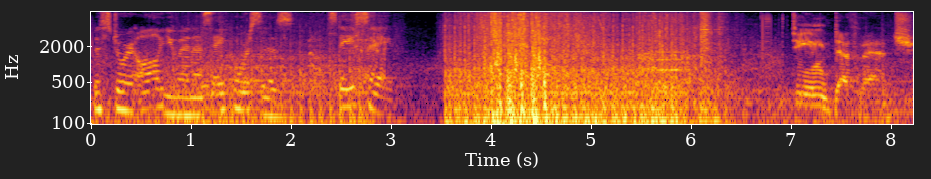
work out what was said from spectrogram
Destroy all UNSA forces. Stay safe. Team Deathmatch.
